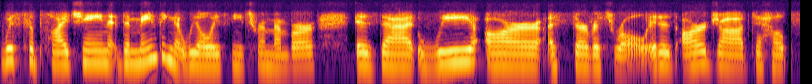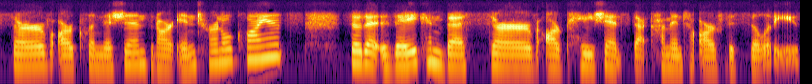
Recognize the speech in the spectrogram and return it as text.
with supply chain, the main thing that we always need to remember is that we are a service role. It is our job to help serve our clinicians and our internal clients so that they can best serve our patients that come into our facilities.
